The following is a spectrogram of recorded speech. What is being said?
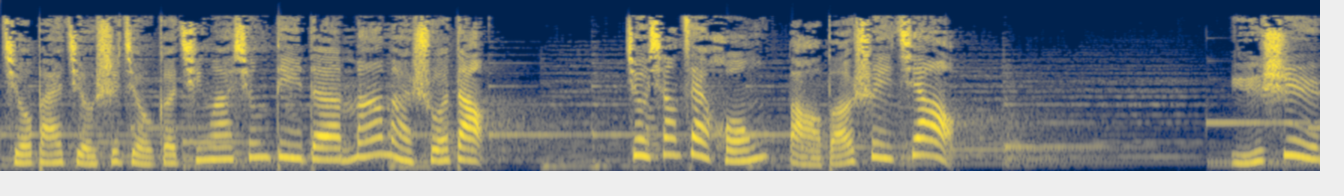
九百九十九个青蛙兄弟的妈妈说道，就像在哄宝宝睡觉。于是，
